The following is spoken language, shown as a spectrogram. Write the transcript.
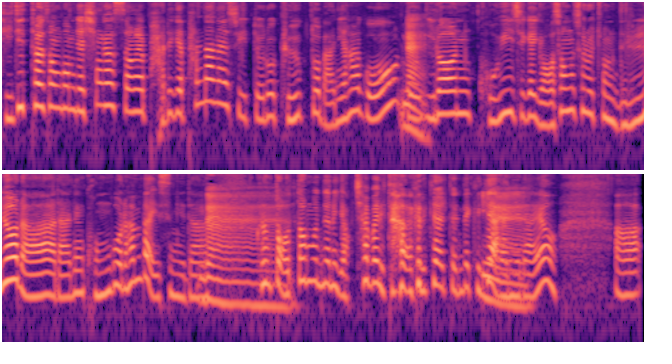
디지털 성범죄 심각성을 바르게 판단할 수 있도록 교육도 많이 하고 네. 또 이런 고위직의 여성 수를 좀 늘려라라는 권고를 한 바 있습니다. 네. 그럼 또 어떤 분들은 역차별이다 그렇게 할 텐데 그게 예. 아니라요. 어,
